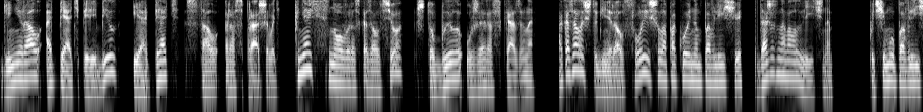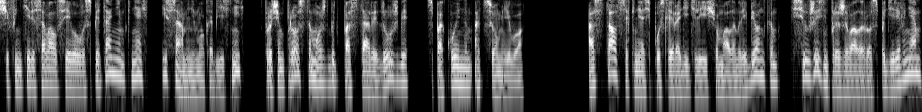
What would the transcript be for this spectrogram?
генерал опять перебил и опять стал расспрашивать. Князь снова рассказал все, что было уже рассказано. Оказалось, что генерал слышал о покойном Павлищеве даже знавал лично. Почему Павлищев интересовался его воспитанием, князь и сам не мог объяснить, впрочем, просто, может быть, по старой дружбе с покойным отцом его. Остался князь после родителей еще малым ребенком, всю жизнь проживал и рос по деревням,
